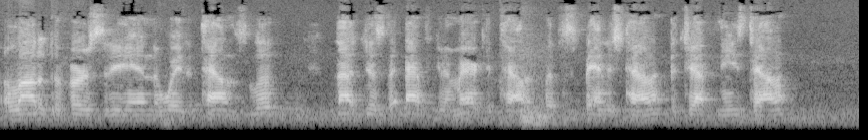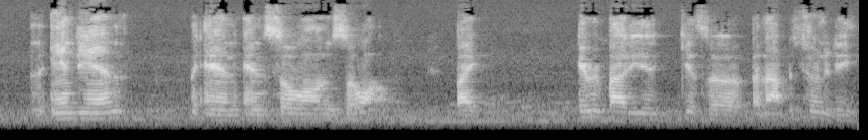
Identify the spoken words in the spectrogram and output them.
a lot of diversity in the way the talents look. Not just the African American talent, but the Spanish talent, the Japanese talent Uh, the Indian, and and so on and so on. Like everybody gets a, an opportunity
